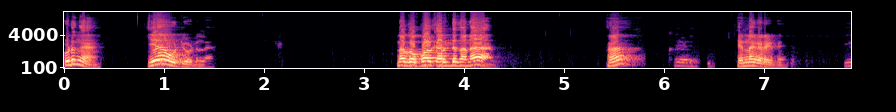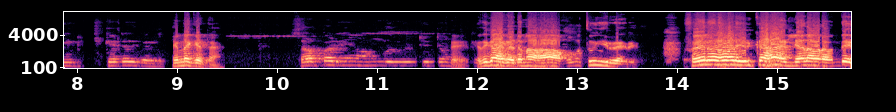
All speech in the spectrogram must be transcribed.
விடுங்க. ஏன் ஊட்டி விடல? என்ன கோபால் கரெக்டு தானே? என்ன கரெக்ட் என்ன கேட்டேன்? எதுக்காக கேட்டேன்னா அவங்க தூங்கிடுறாரு. சுயநலமான இருக்கா இல்லையான்னு அவரை வந்து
